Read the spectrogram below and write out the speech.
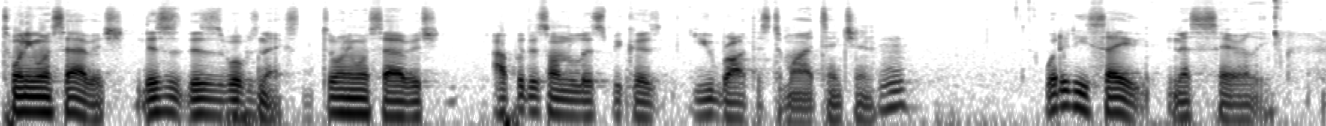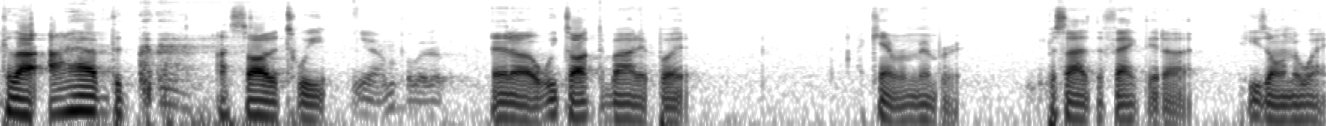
Twenty One Savage. This is this is what was next. Twenty One Savage. I put this on the list because you brought this to my attention. Mhm. What did he say necessarily? Because I, I have the I saw the tweet Yeah, I'm pulling it up. and uh, we talked about it, but I can't remember it. Besides the fact that uh, he's on the way.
